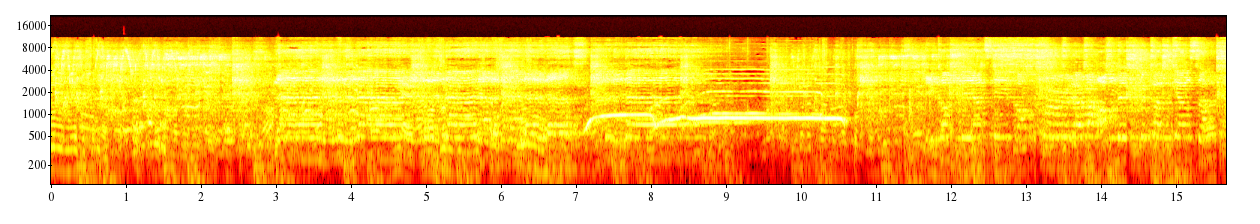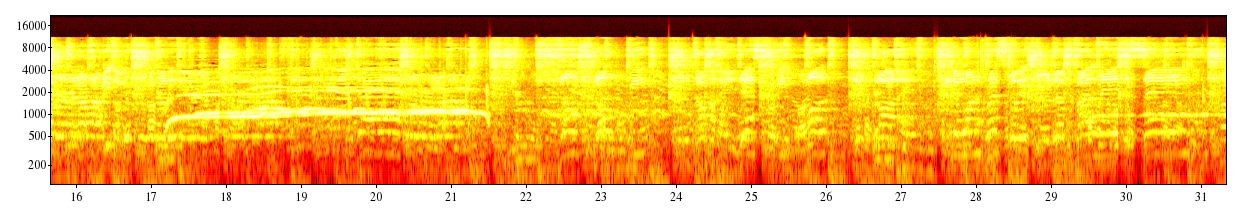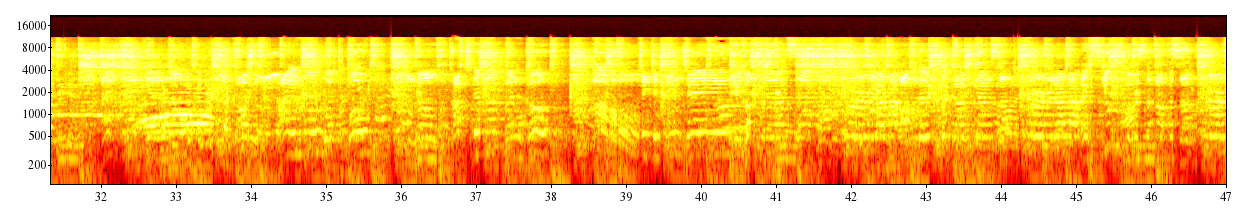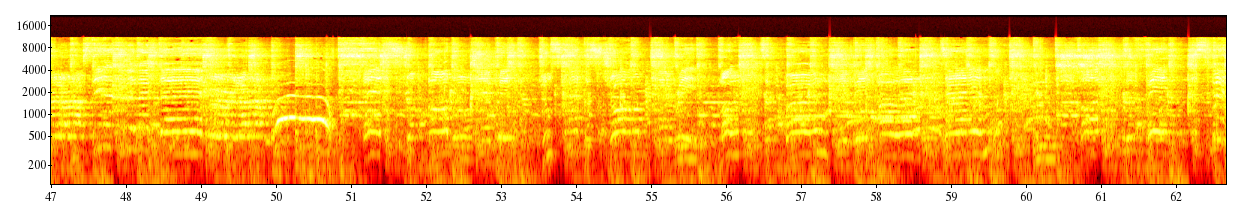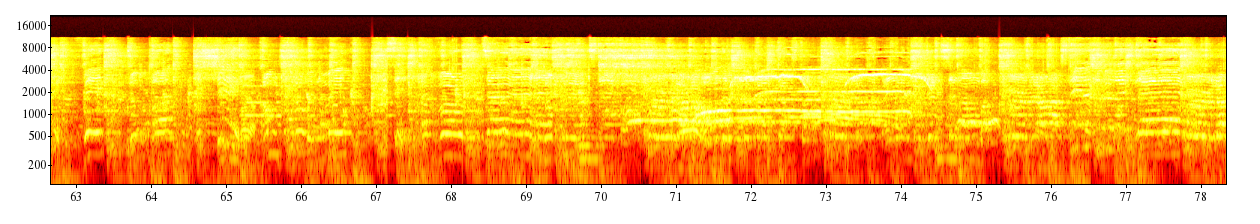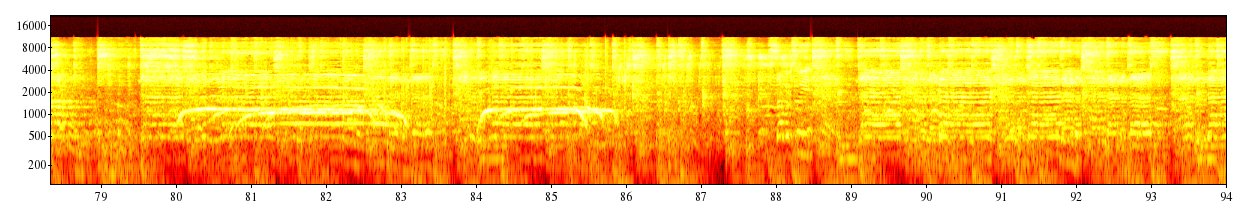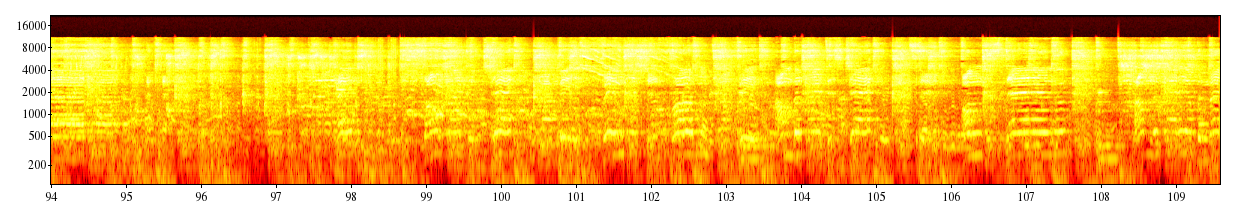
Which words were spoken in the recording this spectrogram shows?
было Yes, we multiply. Anyone press for this, you're Gracias. I'm the latest jack, I said, understand. I'm the daddy of the man.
